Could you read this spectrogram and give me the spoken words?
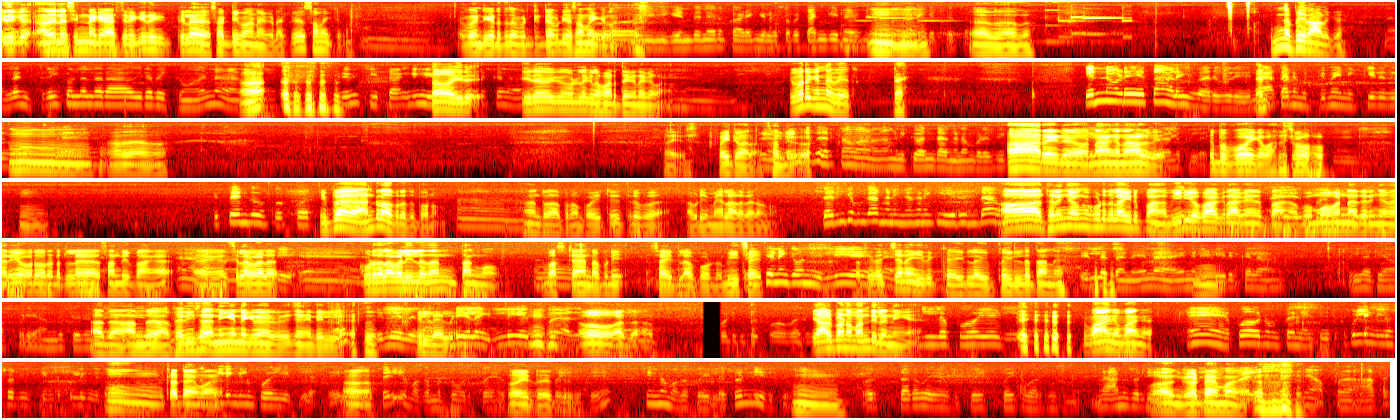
இதுக்கு அதில் சின்ன கேஸ் இருக்குது இதுக்குள்ள சட்டி பானை கிடக்கு. சமைக்கலாம் வேண்டிய இடத்துல விட்டுட்டு அப்படியே சமைக்கலாம். அது அது. என்ன பேர் ஆளுக்கு? இரவைக்கும் உள்ளுக்குள்ள படுத்து கிடக்கலாம். இவருக்கு என்ன பேர் டே என்னோடைய தான் அழகி வருவாரு நான் தானே முக்கியமே நிக்கிறது போயிட்டு வரோம் சந்தை ரெண்டு பேர் தான் அன்னைக்கு வந்தாங்க நம்மளோட ஆ ரைட் நாங்கள் நாலு பேர். இப்போ போய்க்க பார்த்துட்டு போவோம். ம். இப்போ எங்க இப்போ அனுராதபுரத்துக்கு போகணும். அனுராதபுரம் போயிட்டு திரும்ப அப்படியே மேலால வரணும் ஆ தெரிஞ்சவங்க கூடுதலாக இருப்பாங்க. வீடியோ பார்க்குறாங்க இருப்பாங்க. இப்போ மோகன் தெரிஞ்ச மாதிரி ஒரு ஒரு இடத்துல சந்திப்பாங்க. சில வேளை ஆ, கூடுதலாக வெளியில தான் தங்குவோம். பஸ் ஸ்டாண்ட் அப்படி சைடில் போட்டு பீச் சைட் பிரச்சனை இருக்கு. இல்லை இப்போ இல்லை தானே. இல்லை தானே. இருக்கலாம். அதான் அந்த பெருசாக நீங்கள் நினைக்கிற மாதிரி பிரச்சனை இல்லை. இல்ல இல்ல ஓ அதான். யாழ்ப்பாணம் வந்தில நீங்கள் இல்லை போயே வாங்க வாங்க. ஏ போகணும் நினைச்சிருக்கு பிள்ளைங்களும் சொல்லிட்டு இந்த பிள்ளைங்களும் ம் கட்டாயமா. பிள்ளைங்களும் போயிருக்கல. பெரிய மகன் மட்டும் ஒரு பையன் போயிருக்கு சின்ன மக போயிடல சொல்லி இருக்கு ம். ஒரு தடவை போயிட்டு போயிட்டு வரணும் நானும் சொல்லி கட்டாயமா அப்போ ஆசை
